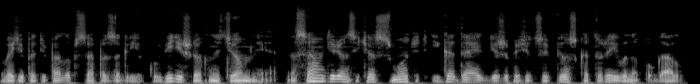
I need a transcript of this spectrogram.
Бетти потрепала пса по загривку. «Видишь, окна темные. На самом деле он сейчас смотрит и гадает, где же прячется пес, который его напугал.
